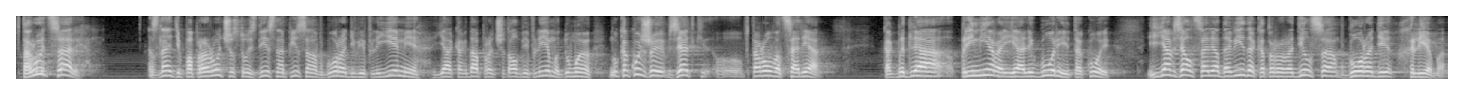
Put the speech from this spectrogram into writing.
Второй царь, знаете, по пророчеству здесь написано в городе Вифлееме. Я когда прочитал Вифлеема, думаю, ну какой же взять э, второго царя? Как бы для примера и аллегории такой. И я взял царя Давида, который родился в городе хлеба.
